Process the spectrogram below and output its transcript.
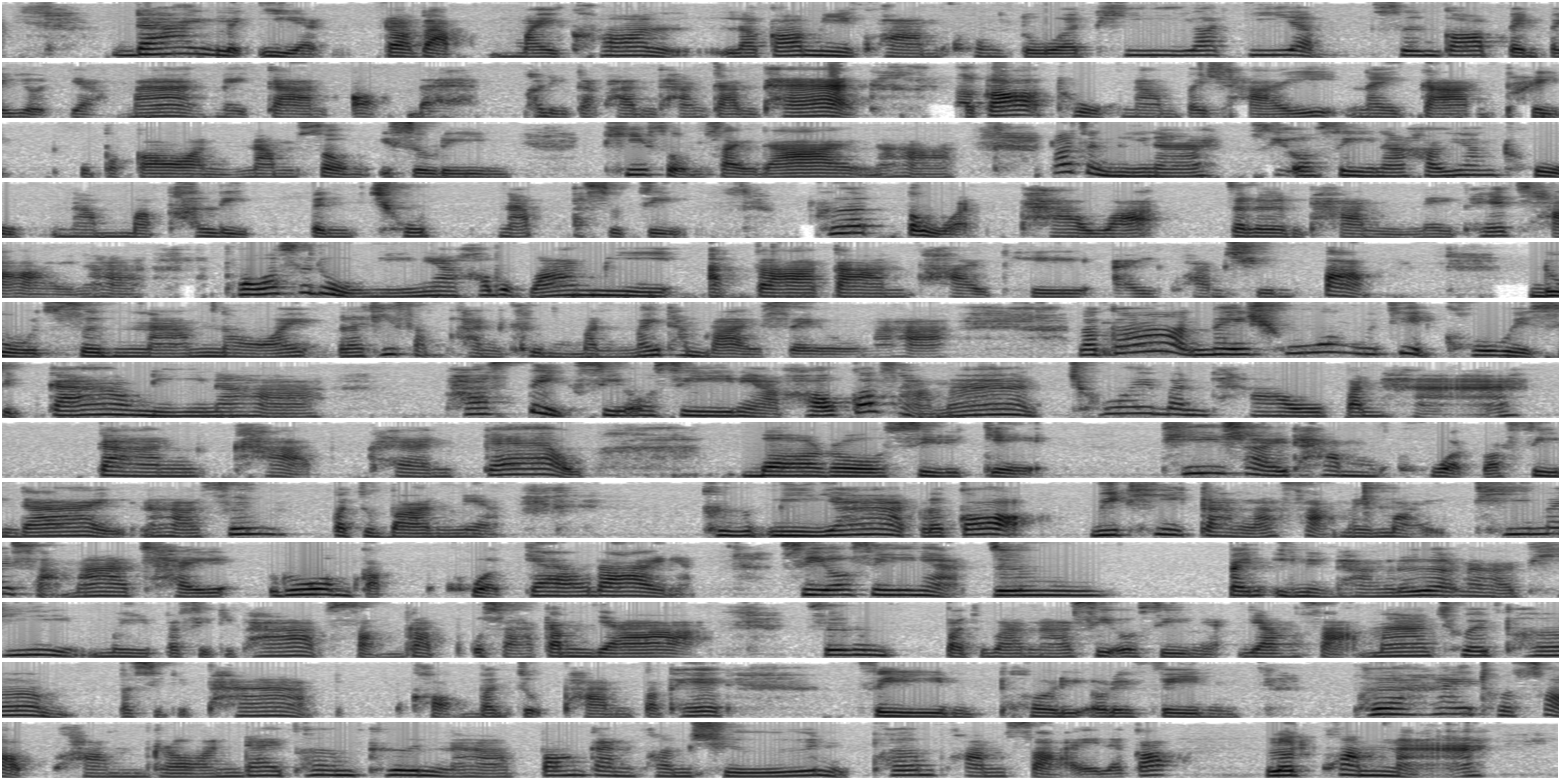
ได้ละเอียดระดับไมครอน แล้วก็มีความคงตัวที่ยอดเยี่ยม ซึ่งก็เป็นประโยชน์อย่างมากในการออกแบบผลิตภัณฑ์ทางการแพทย์ แล้วก็ถูกนำไปใช้ในการผลิตอุปกรณ์นำส่งอิสุลินที่สวมใส่ได้นะคะ นอกจากนี้นะ COC นะเขายังถูกนำมาผลิตเป็นชุดนับอสุจิ เพื่อตรวจภาวะเจริญพันธุ์ในเพศชายนะคะ เพราะวัสดุนี้เนี่ยเขาบอกว่ามีอัตราการถ่ายเทไอความชื้นต่ำ ดูดซึมน้ำน้อย และที่สำคัญคือมันไม่ทำลายเซลล์นะคะ แล้วก็ในช่วงวิกฤตโควิด -19 นี้นะคะพลาสติก COC เนี่ยเขาก็สามารถช่วยบรรเทาปัญหาการขาดแคลนแก้วบอโรซิลิเกตที่ใช้ทำขวดวัคซีนได้นะคะ ซึ่งปัจจุบันเนี่ยคือมียากแล้วก็วิธีการรักษาใหม่ ๆ ที่ไม่สามารถใช้ร่วมกับขวดแก้วได้เนี่ย COC เนี่ยจึง เป็นอีกหนึ่งทางเลือกนะคะที่มีประสิทธิภาพสำหรับอุตสาหกรรมยา ซึ่งปัจจุบันนะ COC เนี่ยยังสามารถช่วยเพิ่มประสิทธิภาพของบรรจุภัณฑ์ประเภทฟิล์มโพลีโอเรฟินเพื่อให้ทดสอบความร้อนได้เพิ่มขึ้นนะคะป้องกันความชื้น เพิ่มความใส แล้วก็ลดความหนา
